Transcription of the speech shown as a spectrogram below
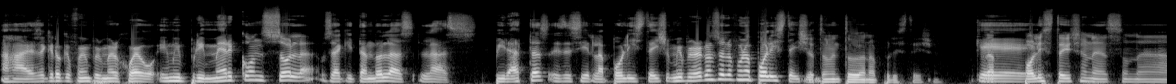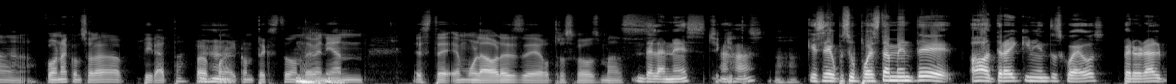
Ajá, ese creo que fue mi primer juego. Y mi primer consola, o sea, quitando las, las piratas, es decir, la Polystation. Mi primer consola fue una Yo Polystation. también tuve una PlayStation. Que... La Polystation es una... Fue una consola pirata, para poner contexto, donde venían este emuladores de otros juegos más de la NES. chiquitos. Ajá. Ajá. Que se, supuestamente, oh, trae 500 juegos, pero era el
